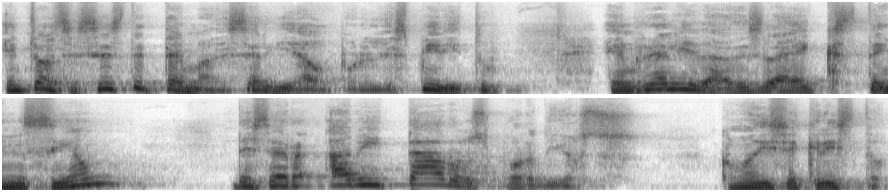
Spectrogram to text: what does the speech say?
Entonces, este tema de ser guiado por el Espíritu en realidad es la extensión de ser habitados por Dios, como dice Cristo,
